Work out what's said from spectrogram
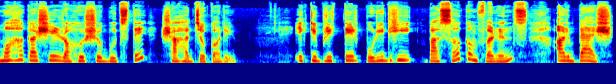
মহাকাশের রহস্য বুঝতে সাহায্য করে। একটি বৃত্তের পরিধি বা সার্কমফারেন্স আর ব্যাস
